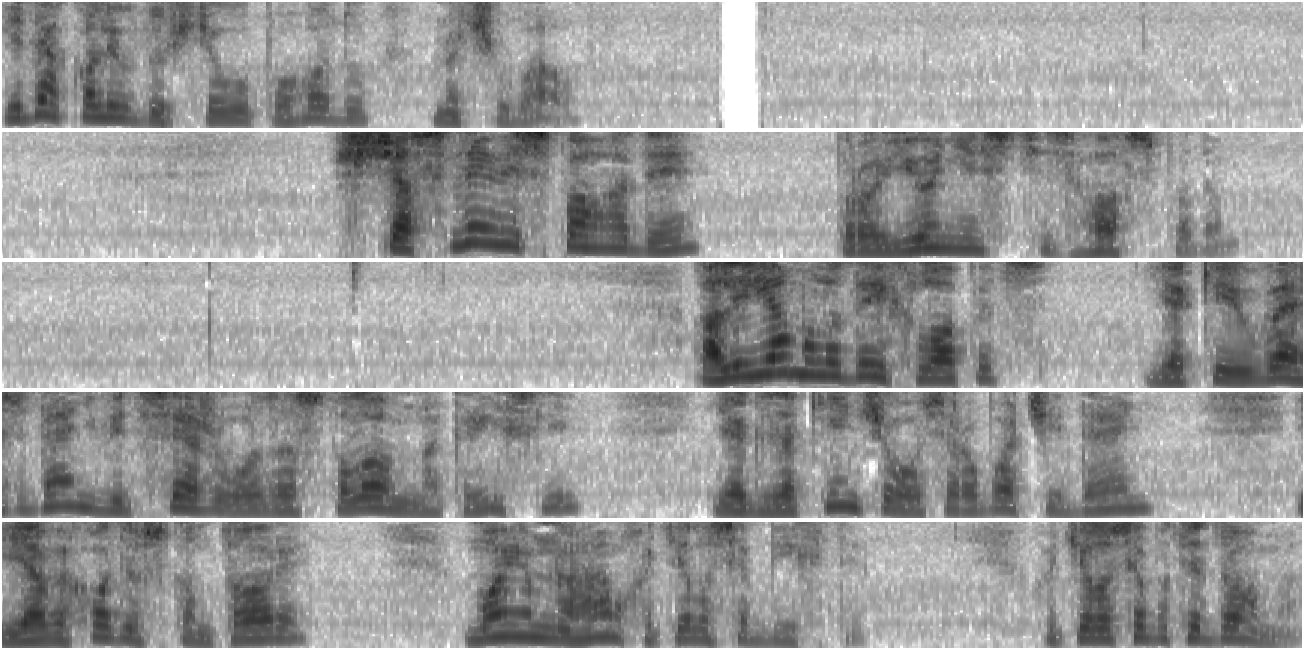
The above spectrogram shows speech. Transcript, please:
і деколи в дощову погоду ночував. Щасливі спогади про юність з Господом. Але я молодий хлопець, який весь день відсижував за столом на кріслі, як закінчувався робочий день і я виходив з контори, моїм ногам хотілося бігти. Хотілося бути вдома,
